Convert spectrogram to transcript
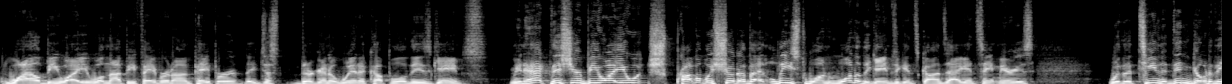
while BYU will not be favored on paper, they just they're going to win a couple of these games. I mean, heck, this year BYU probably should have at least won one of the games against Gonzaga and St. Mary's with a team that didn't go to the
